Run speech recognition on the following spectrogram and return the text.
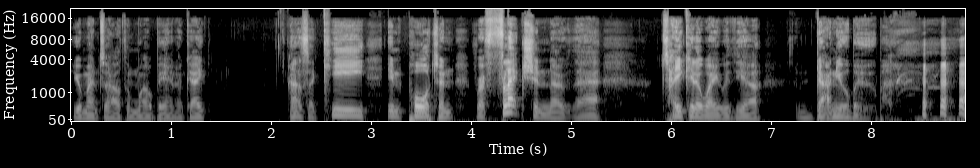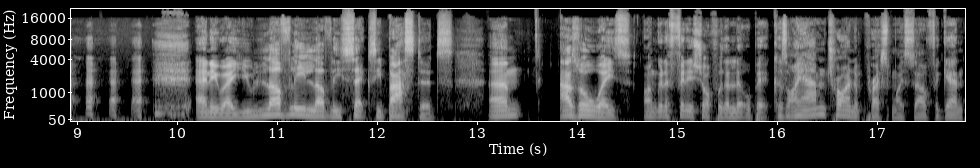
your mental health and well-being, okay? That's a key important reflection note there. Take it away with you, Daniel Boob. anyway, you lovely, lovely, sexy bastards. Um, as always, I'm going to finish off with a little bit because I am trying to press myself again.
